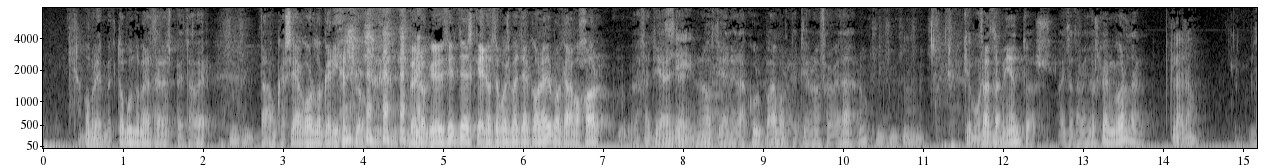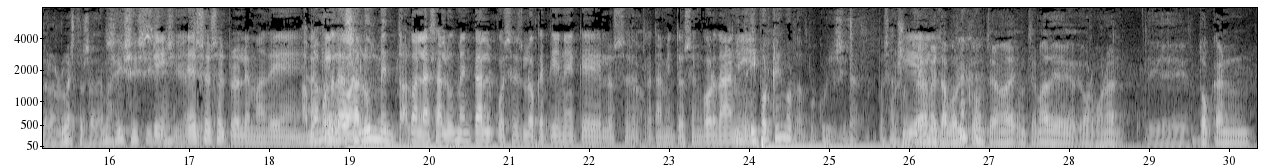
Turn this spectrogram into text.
Hombre, todo el mundo merece respeto, a ver, aunque sea gordo queriendo. Pero lo que quiero decirte es que no te puedes meter con él porque a lo mejor, efectivamente, Sí. no tiene la culpa porque tiene una enfermedad, ¿no? Qué bueno. Tratamientos, hay tratamientos que engordan, Claro. de los nuestros además. Sí, sí, sí. Sí, sí, sí, eso es el problema de. Hablamos de la con- salud mental. Con la salud mental, pues es lo que tiene que los eh, tratamientos engordan y, ¿Y, y por qué engordan? Por curiosidad. pues Pues aquí un tema el- metabólico, un tema, un tema de hormonal. De- tocan,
